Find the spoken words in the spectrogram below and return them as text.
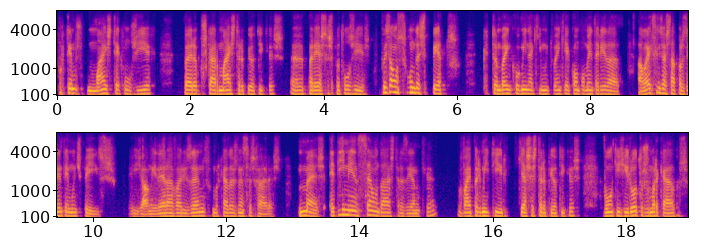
porque temos mais tecnologia para buscar mais terapêuticas uh, para estas patologias. Depois há um segundo aspecto que também combina aqui muito bem, que é a complementaridade. A Alexion já está presente em muitos países e já lidera há vários anos o mercado das doenças raras. Mas a dimensão da AstraZeneca vai permitir que estas terapêuticas vão atingir outros mercados,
